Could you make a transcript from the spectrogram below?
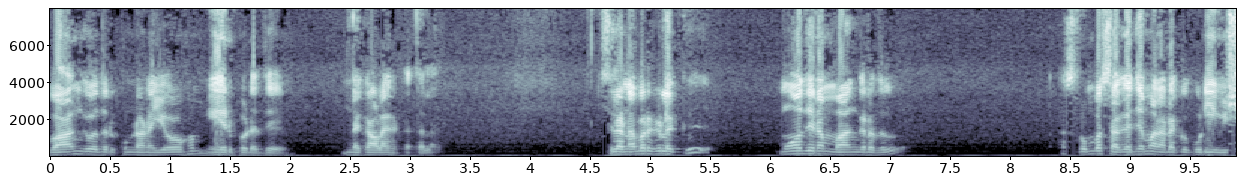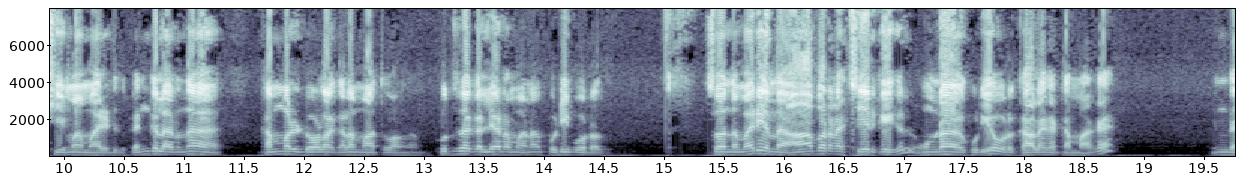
வாங்குவதற்குண்டான யோகம் ஏற்படுது இந்த காலகட்டத்தில். சில நபர்களுக்கு மோதிரம் வாங்குறது ரொம்ப சகஜமாக நடக்கக்கூடிய விஷயமா மாறிடுது. பெண்களாக இருந்தால் கம்மல் டோலாக்கெல்லாம் மாத்துவாங்க. புதுசா கல்யாணம் ஆனா கொடி போடுறது. ஸோ அந்த மாதிரி அந்த ஆபரண சேர்க்கைகள் உண்டாகக்கூடிய ஒரு காலகட்டமாக இந்த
